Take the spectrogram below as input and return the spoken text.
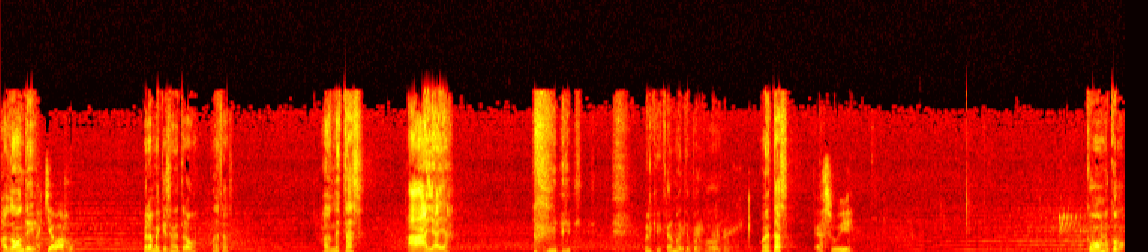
¿A dónde? Aquí abajo. Espérame que se me trabó. ¿Dónde estás? ¿A dónde estás? Ah, ya, ya. Melkir, cálmate, por favor. ¿Dónde estás? Ya subí. ¿Cómo, cómo,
